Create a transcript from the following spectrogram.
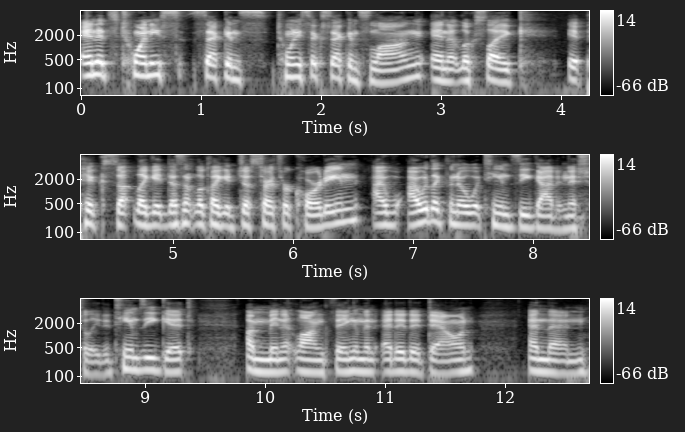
and it's 20 seconds 26 seconds long and it looks like it picks up like it doesn't look like it just starts recording. I I would like to know what TMZ got initially. Did TMZ get a minute long thing and then edit it down and then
